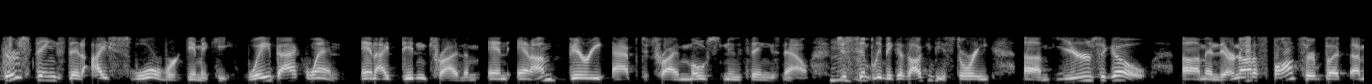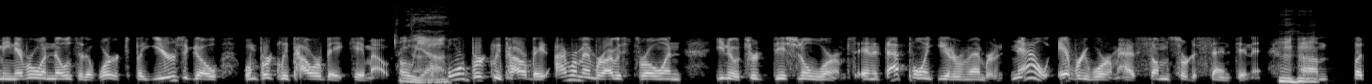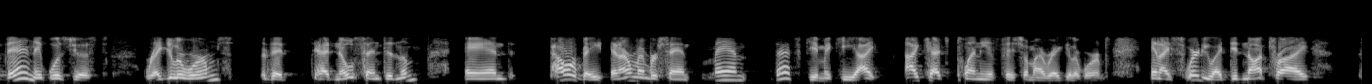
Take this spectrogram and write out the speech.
there's things that I swore were gimmicky way back when. And I didn't try them, and and I'm very apt to try most new things now, just simply because I'll give you a story. Um, years ago, Um, and they're not a sponsor, but I mean, everyone knows that it works. But years ago, when Berkley Power Bait came out, Oh, yeah. before Berkley Power Bait, I remember I was throwing, you know, traditional worms. And at that point, you got to remember, now every worm has some sort of scent in it. Mhm. Um, but then it was just regular worms that had no scent in them and power bait. And I remember saying, man, that's gimmicky. I, I catch plenty of fish on my regular worms. And I swear to you, I did not try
